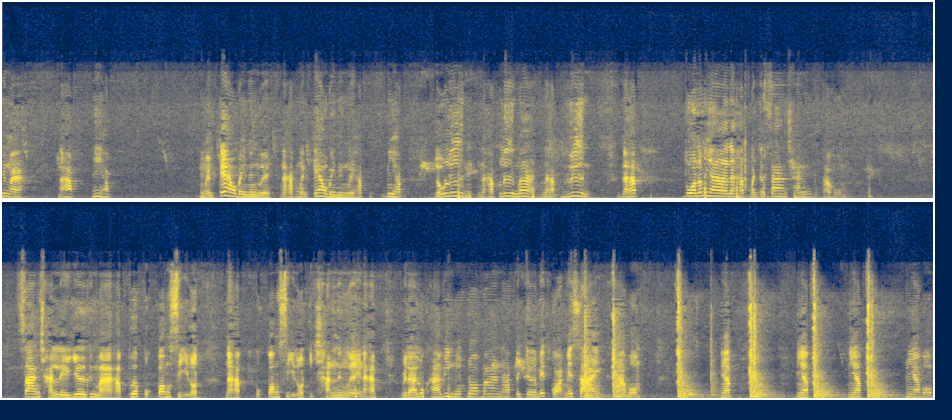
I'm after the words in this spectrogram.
ขึ้นมานะครับ นี่ครับ เหมือนแก้วใบหนึ่งเลยนะครับ เหมือนแก้วใบหนึ่งเลยครับนี่ครับแล้วลื่นนะครับ ลื่นมากนะครับ ลื่นนะครับ ตัวน้ำยานะครับ มันจะสร้างชั้นครับผม สร้างชั้นเลเยอร์ขึ้นมาครับเพื่อปกป้องสีรถนะครับปกป้องสีรถอีกชั้นหนึ่งเลยนะครับ เวลาลูกค้าวิ่งรถนอกบ้านนะครับ ไปเจอเม็ดกวาดเม็ดทรายนะครับผมนี่ครับนี่ครับนี่ครับนี่ครับผม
